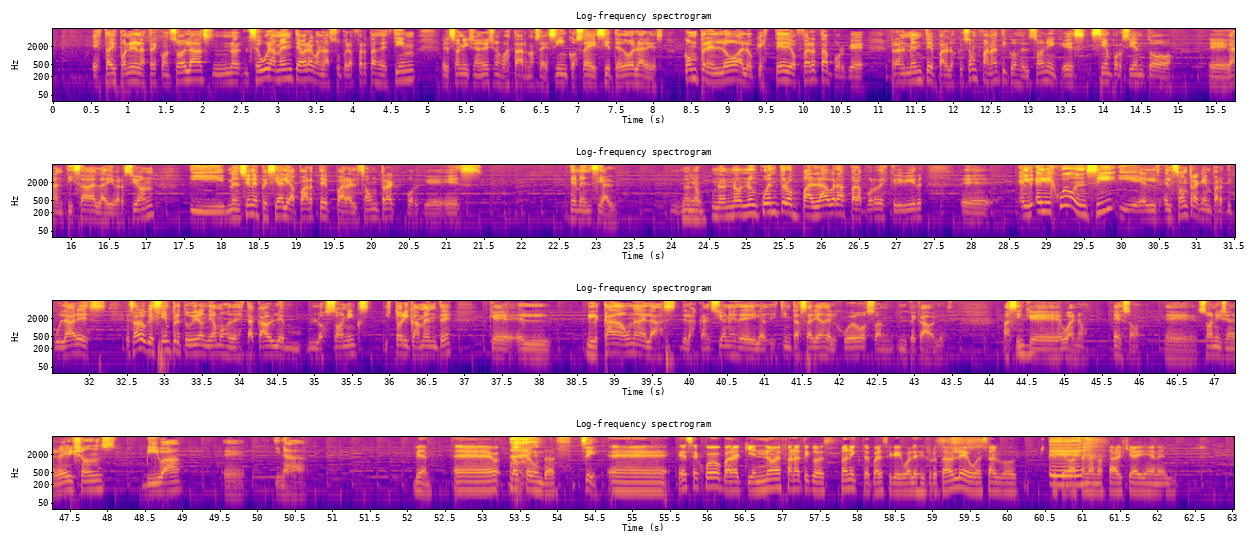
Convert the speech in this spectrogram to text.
Está disponible en las tres consolas. seguramente ahora con las super ofertas de Steam, el Sonic Generations va a estar, no sé, 5, 6, 7 dólares. Cómprenlo a lo que esté de oferta porque realmente para los que son fanáticos del Sonic es 100% eh, garantizada la diversión. Y mención especial y aparte para el soundtrack porque es demencial. No, no, encuentro palabras para poder describir eh, el, juego en sí y el, soundtrack en particular es, es algo que siempre tuvieron, digamos, de destacable los Sonics históricamente, que el, cada una de las, de las canciones de las distintas áreas del juego son impecables. Así que, bueno, eso. Eh, Sonic Generations, viva eh, y nada. Bien, eh, dos preguntas. sí. Eh, ¿Ese juego para quien no es fanático de Sonic te parece que igual es disfrutable o es algo que se basa en la eh, nostalgia y en el...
